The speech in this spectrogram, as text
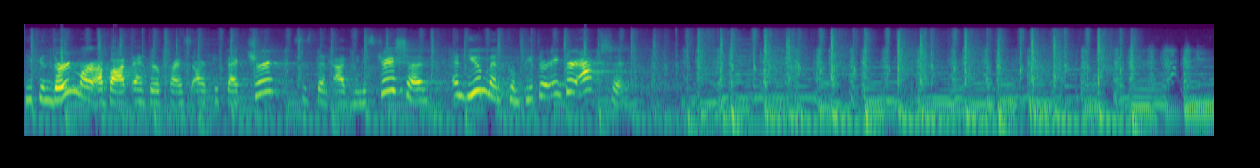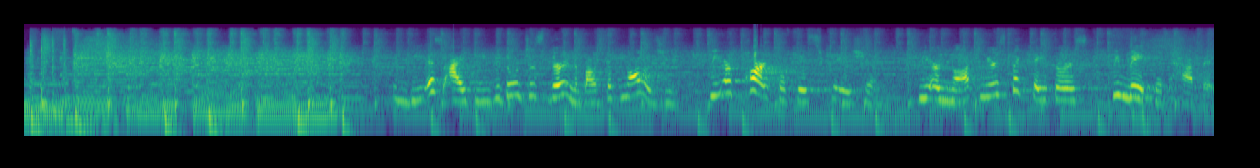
You can learn more about enterprise architecture, system administration, and human-computer interaction. BSIT, we don't just learn about technology. We are part of this creation. We are not mere spectators, we make it happen.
